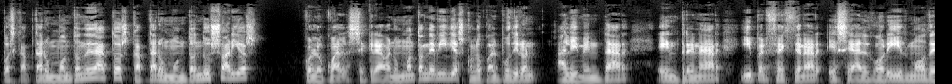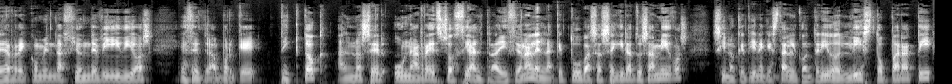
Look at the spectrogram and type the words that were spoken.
Pues captar un montón de datos, captar un montón de usuarios con lo cual se creaban un montón de vídeos, con lo cual pudieron alimentar, entrenar y perfeccionar ese algoritmo de recomendación de vídeos, etcétera, porque TikTok, al no ser una red social tradicional en la que tú vas a seguir a tus amigos, sino que tiene que estar el contenido listo para ti,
